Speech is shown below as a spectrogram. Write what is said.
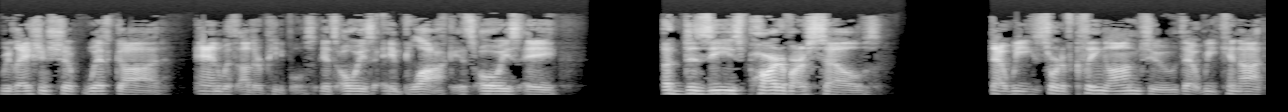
relationship with God and with other peoples. It's always a block. It's always a a disease part of ourselves that we sort of cling on to that we cannot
